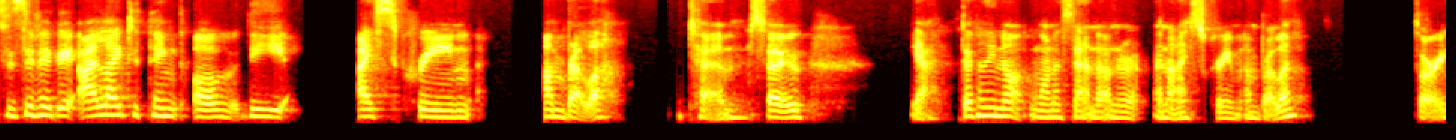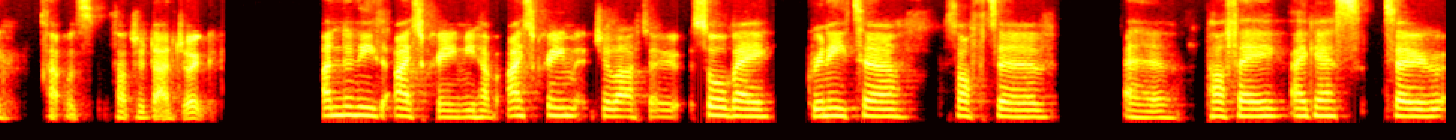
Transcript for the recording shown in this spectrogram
Specifically, I like to think of the ice cream umbrella term. So, yeah, definitely not want to stand under an ice cream umbrella. Sorry, that was such a dad joke. Underneath ice cream, you have ice cream, gelato, sorbet, granita, soft serve, uh, parfait, I guess. So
